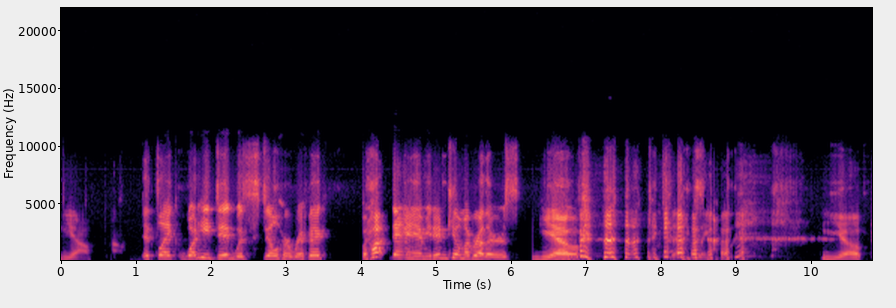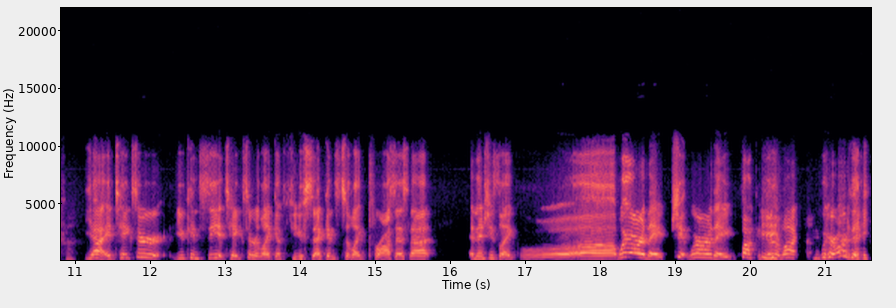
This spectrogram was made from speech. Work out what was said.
Yeah. It's like what he did was still horrific, but hot damn, you didn't kill my brothers. Yep. exactly. Yep. yeah, it takes her, you can see it takes her like a few seconds to like process that. And then she's like, uh, where are they? Shit, where are they? Fuck, they're alive. Where are they?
